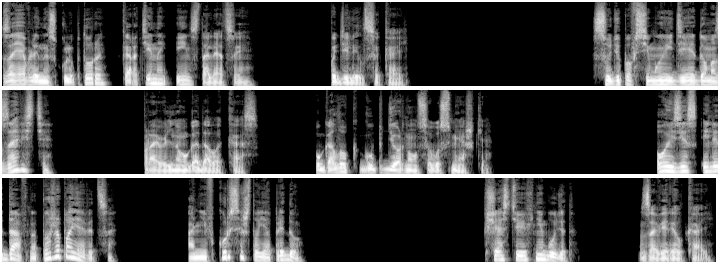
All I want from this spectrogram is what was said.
Заявлены скульптуры, картины и инсталляции. Поделился Кай. Судя по всему, идея Дома зависти? Правильно угадала Касс. Уголок губ дернулся в усмешке. Ойзис или Дафна тоже появятся? Они в курсе, что я приду? К счастью, их не будет, заверил Кай.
